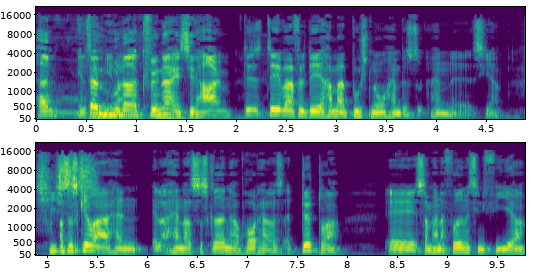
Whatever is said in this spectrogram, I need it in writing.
Havde han Elsker 500 kvinder i sit harem? Det, det er i hvert fald det, ham er Busno, han, bestod, han øh, siger. Jesus. Og så skriver han, eller han har så skrevet i den rapport her også, at døtre, øh, som han har fået med sine fire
